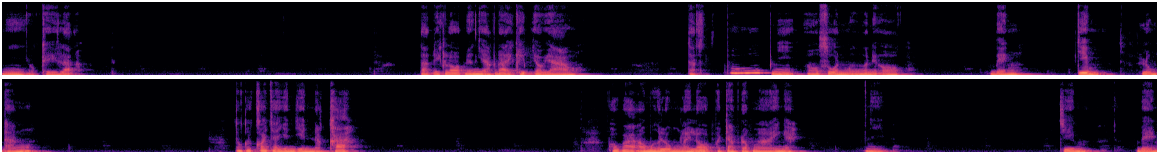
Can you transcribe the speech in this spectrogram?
อืมโอเคละ ตัดอีกรอบนึงอยากได้คลิปยาวๆ ตัดปุ๊บนี่เอาส่วนมือนี่ออก แบ่งจิ้ม ลงถัง ต้องค่อยๆใจเย็นๆนะคะ เพราะว่าเอามือลงหลายรอบมาจับดอกไม้ไง นี่ จิ้ม แบ่ง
